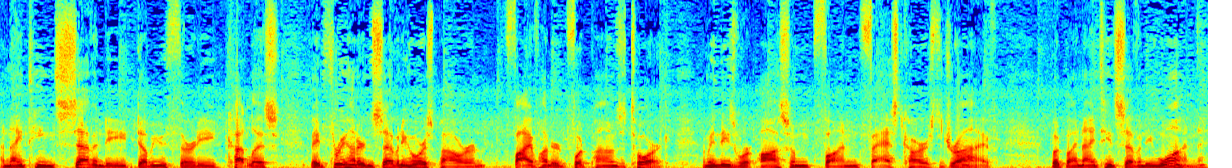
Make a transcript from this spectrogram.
a 1970 W30 Cutlass made 370 horsepower and 500 foot-pounds of torque. I mean, these were awesome, fun, fast cars to drive. But by 1971,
